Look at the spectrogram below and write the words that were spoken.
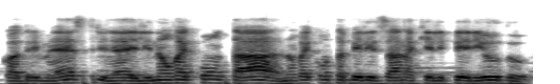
quadrimestre, né? Ele não vai contar, não vai contabilizar naquele período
